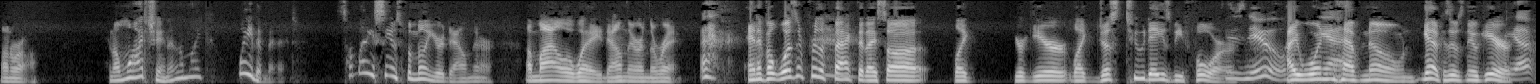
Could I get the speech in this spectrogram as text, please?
on Raw, and I'm watching and I'm like, wait a minute, somebody seems familiar down there, a mile away down there in the ring. and if it wasn't for the fact that I saw like your gear like just two days before, it was new. I wouldn't Yeah. have known. Yeah, because it was new gear. Yep.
